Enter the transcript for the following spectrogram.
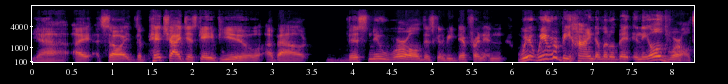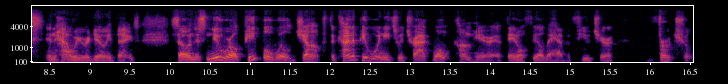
Yeah, I so the pitch I just gave you about this new world is going to be different and we, we were behind a little bit in the old world in how we were doing things so in this new world people will jump the kind of people we need to attract won't come here if they don't feel they have a future virtually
